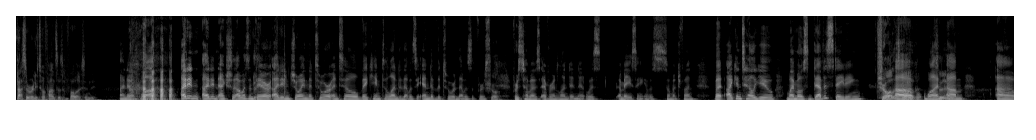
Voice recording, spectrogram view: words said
That's a really tough answer to follow, Cindy. I know. Well, I, I didn't. I didn't actually. I wasn't there. I didn't join the tour until they came to London. That was the end of the tour, and that was the first sure. first time I was ever in London. It was amazing. It was so much fun. But I can tell you my most devastating Sure. Let's uh, go. one. Um, uh,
